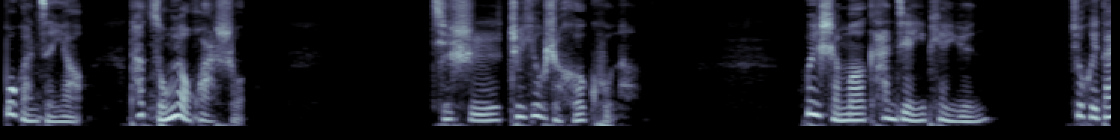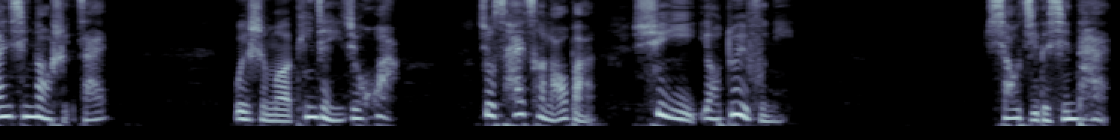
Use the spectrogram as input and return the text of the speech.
不管怎样，他总有话说。其实这又是何苦呢？为什么看见一片云，就会担心闹水灾？为什么听见一句话，就猜测老板蓄意要对付你？消极的心态、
